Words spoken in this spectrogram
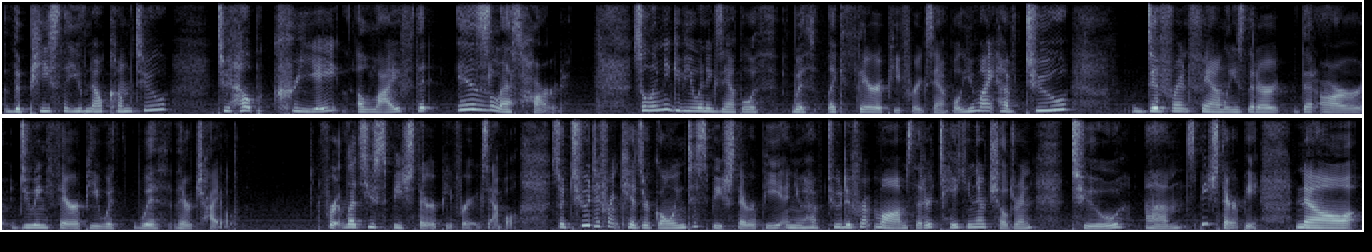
the peace that you've now come to to help create a life that is less hard. So let me give you an example with with like therapy for example. You might have two different families that are that are doing therapy with with their child for let's use speech therapy for example. So two different kids are going to speech therapy and you have two different moms that are taking their children to um, speech therapy. Now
